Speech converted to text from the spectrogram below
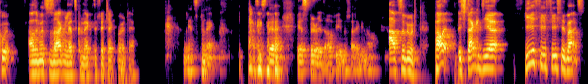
Cool. Also würdest du sagen, let's connect the FitTech World, ja? Let's connect. Das ist der, der Spirit auf jeden Fall, genau. Absolut. Paul, ich danke dir viel, viel, viel, vielmals.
